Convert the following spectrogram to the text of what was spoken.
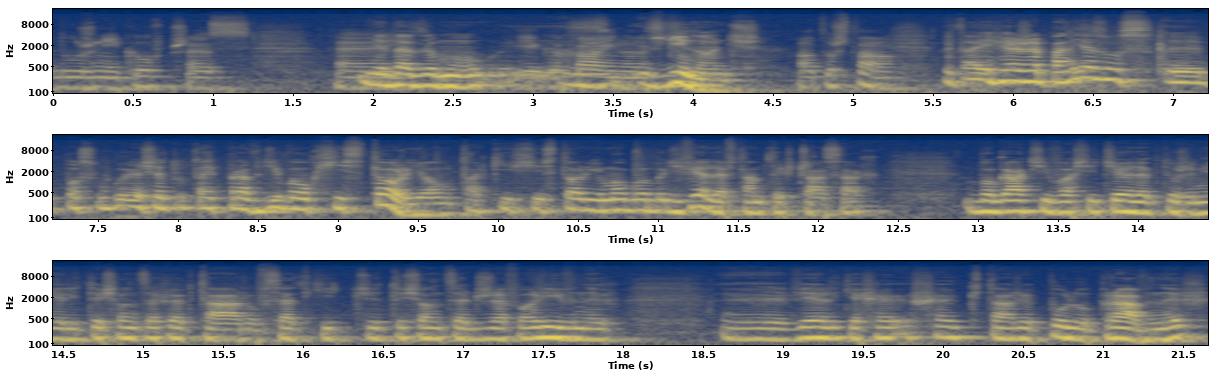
dłużników przez e, Nie dadzą mu jego hojność. zginąć. Otóż to. Wydaje się, że Pan Jezus y, posługuje się tutaj prawdziwą historią. Takich historii mogło być wiele w tamtych czasach. Bogaci właściciele, którzy mieli tysiące hektarów, setki czy tysiące drzew oliwnych, y, wielkie he hektary pól uprawnych,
